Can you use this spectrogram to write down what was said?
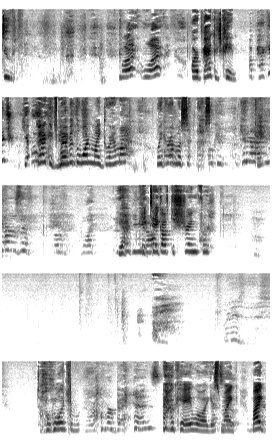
Dude, What? What? our package came. A package? Yeah, Oh, package. Remember the one my grandma? My grandma sent us. Okay. Can I Okay. be honest with like Yeah, okay, take off the string first. What is this? A whole bunch of- Rubber bands? Okay, well, I guess That's Mike, a my,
